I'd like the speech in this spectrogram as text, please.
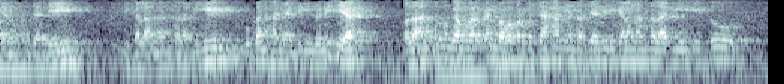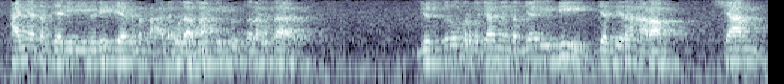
yang terjadi di kalangan salafiyin bukan hanya di Indonesia. Kalau antum menggambarkan bahwa perpecahan yang terjadi di kalangan salafiyin itu hanya terjadi di Indonesia tempat ada ulama itu salah besar. Justru perpecahan yang terjadi di Jazirah Arab, Syam,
